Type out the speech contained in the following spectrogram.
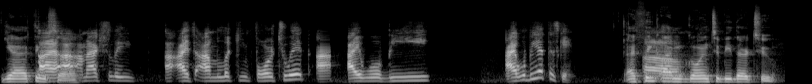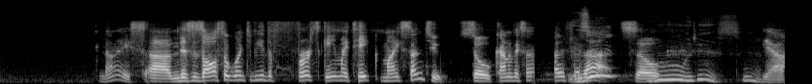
yeah. I think I, so. I, I'm actually I, I'm looking forward to it. I, I will be I will be at this game. I think I'm um, going to be there too. Nice. Um, this is also going to be the first game I take my son to, so kind of excited for Is that. it? So oh, it is. Yeah. yeah,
